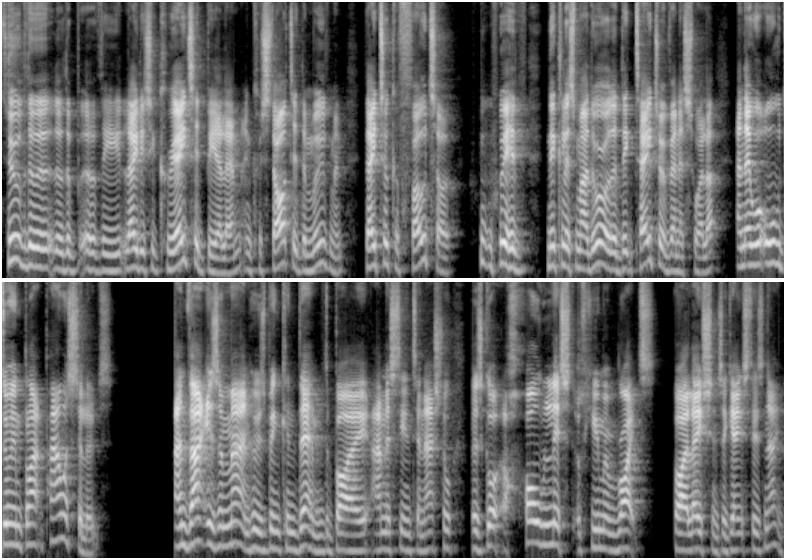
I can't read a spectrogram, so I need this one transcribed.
two of the, the, the, of the ladies who created BLM and started the movement, they took a photo with Nicolas Maduro, the dictator of Venezuela, and they were all doing black power salutes. And that is a man who's been condemned by Amnesty International, has got a whole list of human rights violations against his name.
